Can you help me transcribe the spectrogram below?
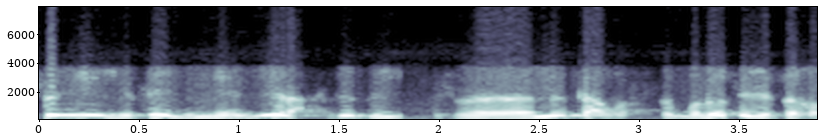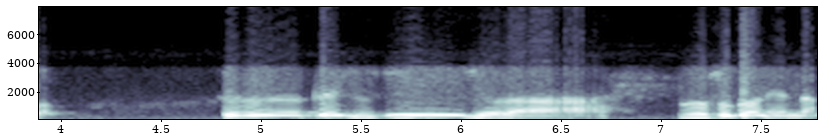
视力也只有零点一了，就等于是那在我十五六岁的时候，就是这已经有了四十多年了，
